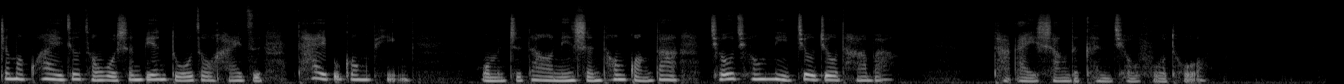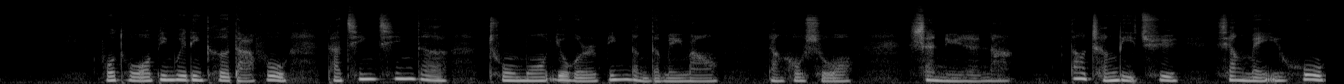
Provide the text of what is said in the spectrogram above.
这么快就从我身边夺走孩子，太不公平。我们知道您神通广大，求求你救救他吧。他哀伤的恳求佛陀。佛陀并未立刻答复，他轻轻的触摸幼儿冰冷的眉毛，然后说。善女人呐，到城里去，向每一户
